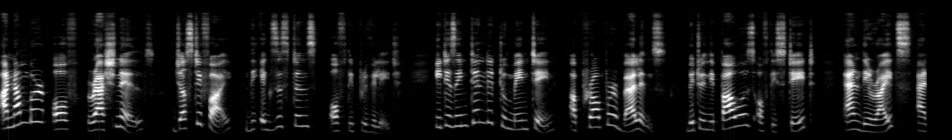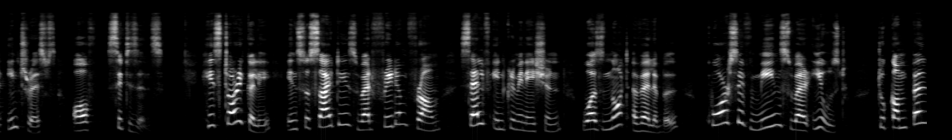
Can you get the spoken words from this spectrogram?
A number of rationales justify the existence of the privilege. It is intended to maintain a proper balance between the powers of the state and the rights and interests of citizens. Historically, in societies where freedom from self-incrimination was not available, coercive means were used to compel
